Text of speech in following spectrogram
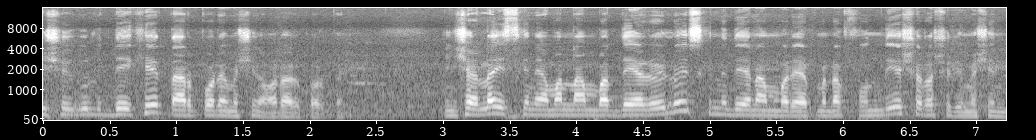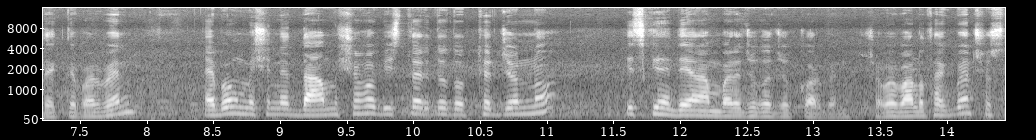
বিষয়গুলো দেখে তারপরে মেশিন অর্ডার করবেন। ইনশাল্লাহ স্ক্রিনে আমার নাম্বার দেওয়া রইল। স্ক্রিনে দেওয়া নাম্বারে আপনারা ফোন দিয়ে সরাসরি মেশিন দেখতে পারবেন এবং মেশিনের দাম সহ বিস্তারিত তথ্যের জন্য স্ক্রিনে দেওয়া নাম্বারে যোগাযোগ করবেন। সবাই ভালো থাকবেন সুস্থ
